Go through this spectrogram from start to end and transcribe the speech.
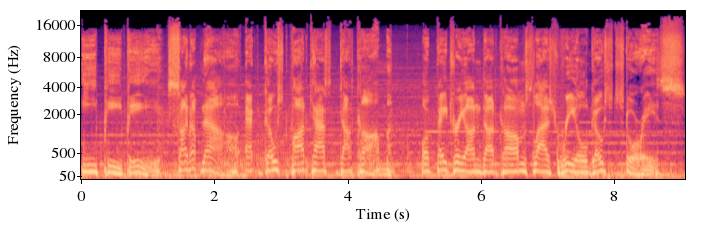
EPP. Sign up now at ghostpodcast.com or patreon.com slash real ghost stories.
